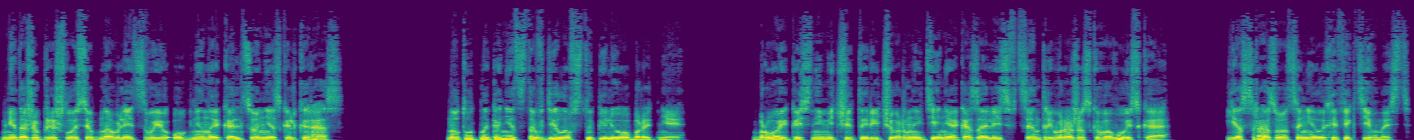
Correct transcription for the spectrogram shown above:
Мне даже пришлось обновлять свое огненное кольцо несколько раз. Но тут наконец-то в дело вступили оборотни. Бройка с ними четыре черные тени оказались в центре вражеского войска. Я сразу оценил их эффективность.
